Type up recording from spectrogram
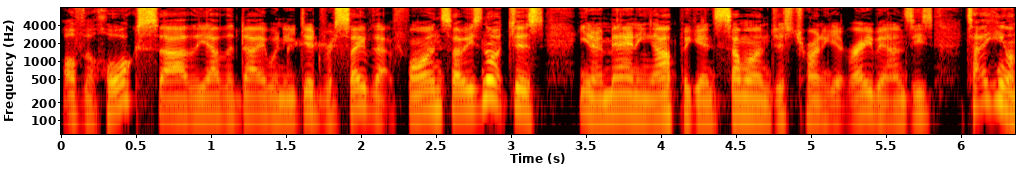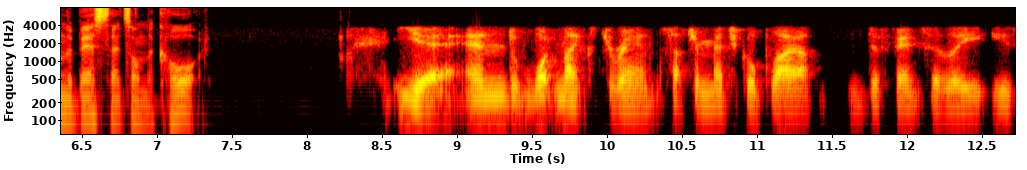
of the Hawks uh, the other day when he did receive that fine. So he's not just you know manning up against someone just trying to get rebounds; he's taking on the best that's on the court. Yeah, and what makes Durant such a magical player defensively is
